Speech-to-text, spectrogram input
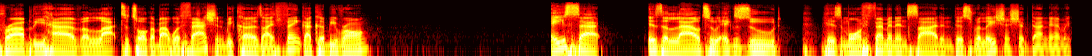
probably have a lot to talk about with fashion because I think I could be wrong. ASAP is allowed to exude his more feminine side in this relationship dynamic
